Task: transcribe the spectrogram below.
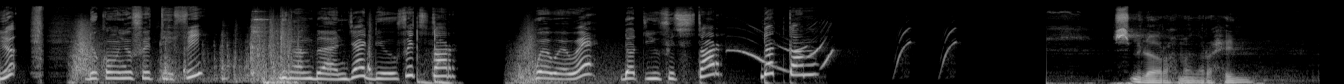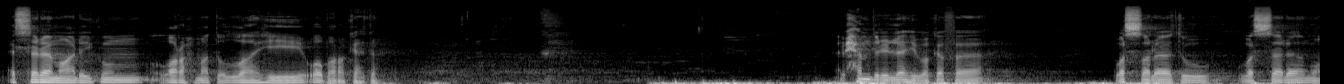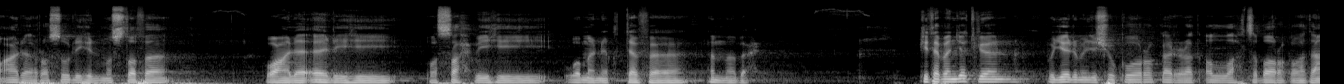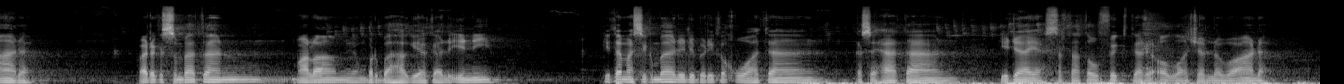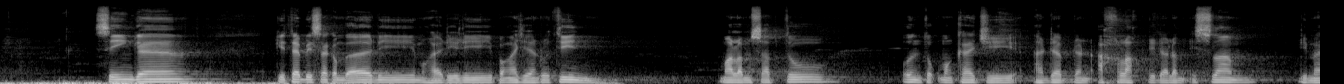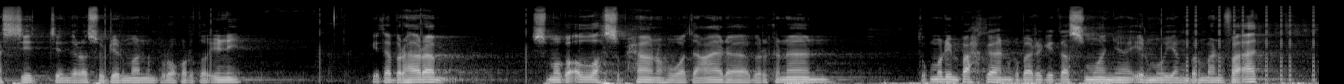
Yuk, dukung UFIT TV dengan belanja di UFIT Store. www.ufitstore.com Bismillahirrahmanirrahim. Assalamualaikum warahmatullahi wabarakatuh. Alhamdulillah wa kafa wassalatu wassalamu ala rasulihil mustafa wa sahbihi wa man iqtafa amma ba'd. Kita panjatkan puja dan puji syukur kehadirat Allah Tabaraka wa Ta'ala. Pada kesempatan malam yang berbahagia kali ini, kita masih kembali diberi kekuatan, kesehatan, hidayah serta taufik dari Allah Jalla wa Ala. Sehingga kita bisa kembali menghadiri pengajian rutin malam Sabtu untuk mengkaji adab dan akhlak di dalam Islam di Masjid Jenderal Sudirman Purwokerto ini. Kita berharap semoga Allah Subhanahu wa taala berkenan untuk melimpahkan kepada kita semuanya ilmu yang bermanfaat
